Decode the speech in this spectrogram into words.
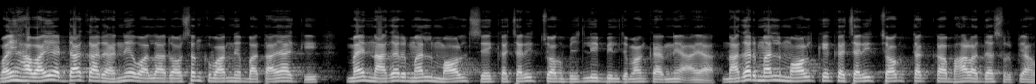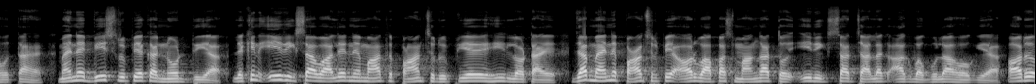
वहीं हवाई अड्डा का रहने वाला रोशन कुमार ने बताया कि मैं नागरमल मॉल से कचहरी चौक बिजली बिल जमा करने आया। नागरमल मॉल के कचहरी चौक तक का भाड़ा दस रुपया होता है। मैंने बीस रुपये का नोट दिया, लेकिन ई रिक्शा वाले ने मात्र पाँच रुपये ही लौटाए। जब मैंने पाँच रुपये और वापस मांगा तो ई रिक्शा चालक आग बबूला हो गया और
